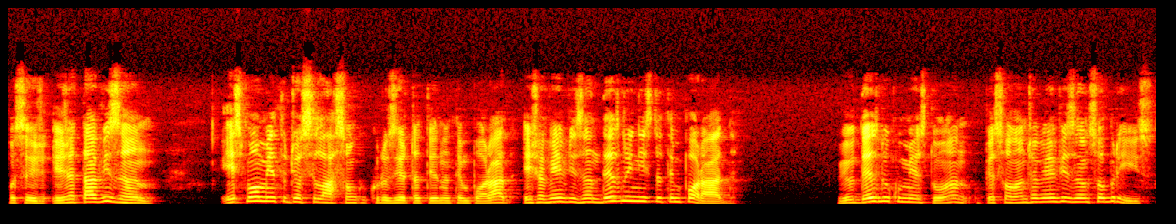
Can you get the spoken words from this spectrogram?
Ou seja, ele já está avisando. Esse momento de oscilação que o Cruzeiro está tendo na temporada, ele já vem avisando desde o início da temporada. Viu? Desde o começo do ano, o Pessolano já vem avisando sobre isso.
